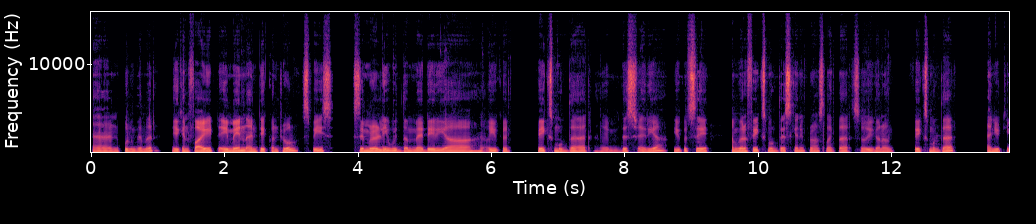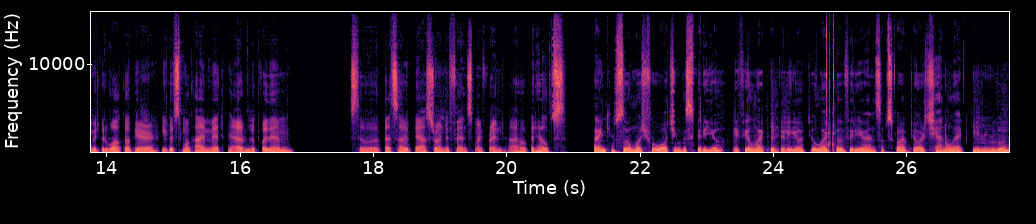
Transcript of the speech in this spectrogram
and pulling them in you can fight aim in and take control space similarly with the mid area uh, you could fake smoke that in this area. You could say i'm gonna fake smoke this can you cross like that? So you're gonna fake smoke that and your teammate could walk up here. You could smoke high mid or look for them. So that's how you play astra on defense my friend. I hope it helps. Thank you so much for watching this video. If you liked the video, do like the video and subscribe to our channel at Gaming Room.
